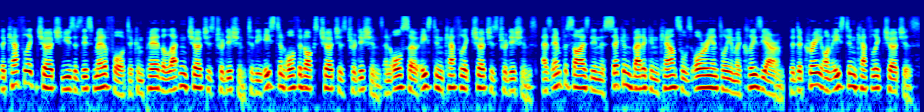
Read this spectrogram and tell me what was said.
The Catholic Church uses this metaphor to compare the Latin Church's tradition to the Eastern Orthodox Church's traditions and also Eastern Catholic Church's traditions, as emphasized in the Second Vatican Council's Orientalium Ecclesiarum, the decree on Eastern Catholic Churches.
